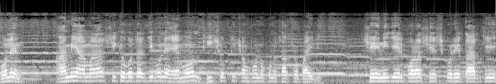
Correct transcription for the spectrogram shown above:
বলেন, আমি আমার শিক্ষকতার জীবনে এমন ধীশক্তি সম্পন্ন কোনো ছাত্র পাইনি। সে নিজের পড়া শেষ করে তার যে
